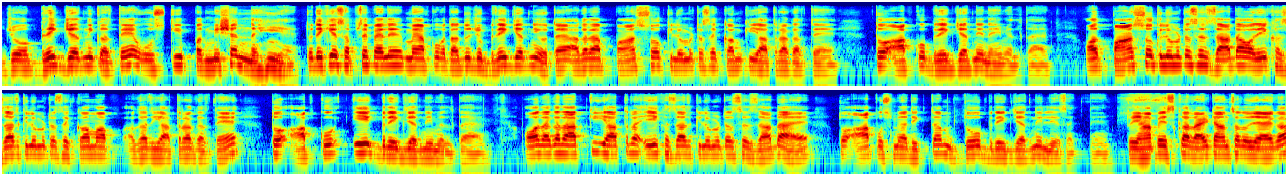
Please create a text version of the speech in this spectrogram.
जो ब्रेक जर्नी करते हैं, उसकी परमिशन नहीं है? तो देखिए, सबसे पहले मैं आपको बता दूँ, जो ब्रेक जर्नी होता है, अगर आप 500 किलोमीटर से कम की यात्रा करते हैं तो आपको ब्रेक जर्नी नहीं मिलता है। और 500 किलोमीटर से ज़्यादा और 1000 किलोमीटर से कम आप अगर यात्रा करते हैं तो आपको एक ब्रेक जर्नी मिलता है। और अगर आपकी यात्रा 1000 किलोमीटर से ज़्यादा है तो आप उसमें अधिकतम दो ब्रेक जर्नी ले सकते हैं। तो यहाँ पे इसका राइट आंसर हो जाएगा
